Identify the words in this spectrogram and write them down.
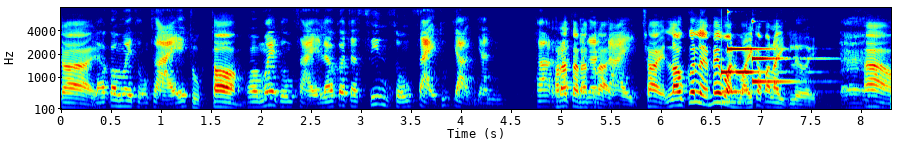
ใช่ แล้วก็ไม่สงสัย ถูกต้องพอไม่สงสัยแล้วก็จะสิ้นสงสัยทุกอย่างยันพระพระรัตนตรัรัตยใช่ เราก็เลยไม่หวั่นไหวกับอะไรอีกเลยอ่าอ้าว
